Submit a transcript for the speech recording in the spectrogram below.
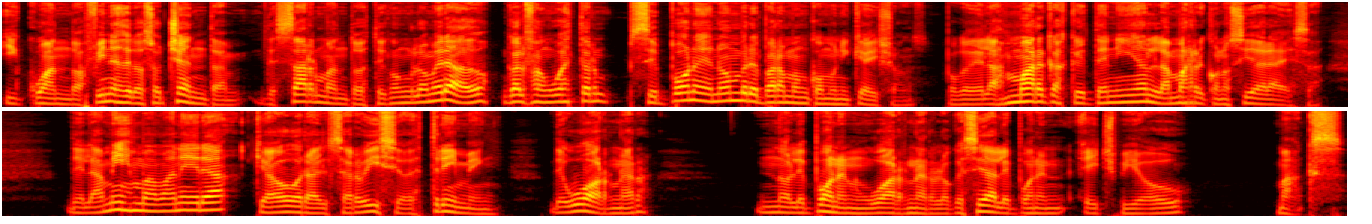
y cuando a fines de los 80 desarman todo este conglomerado, Gulf and Western se pone de nombre Paramount Communications, porque de las marcas que tenían, la más reconocida era esa. De la misma manera que ahora el servicio de streaming de Warner, no le ponen Warner lo que sea, le ponen HBO Max.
